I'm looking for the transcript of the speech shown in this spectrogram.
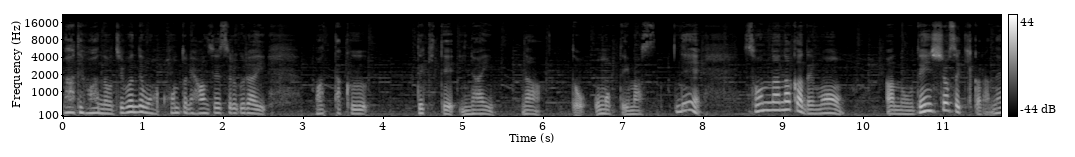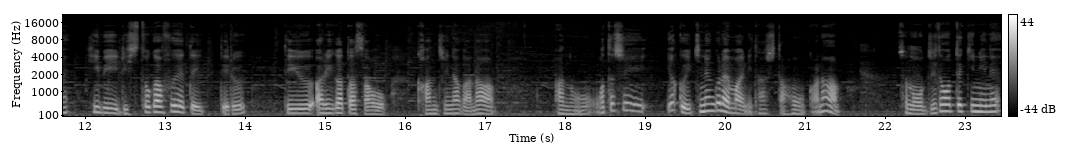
まあでもあの自分でも本当に反省するぐらい全くできていないなと思っています。でそんな中でもあの電子書籍からね日々リストが増えていってるっていうありがたさを感じながらあの私約1年ぐらい前に出した本からその自動的にね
